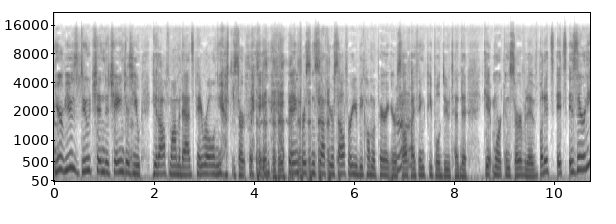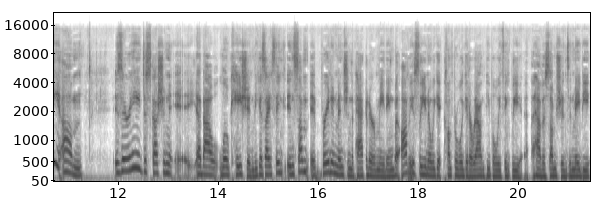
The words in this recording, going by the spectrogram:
your views do tend to change as you get off mom and dad's payroll and you have to start paying, paying for some stuff yourself or you become a parent yourself. I think people do tend to get more conservative. But it's, it's, is there any, um, is there any discussion eh, about location? Because I think in some, eh, Brandon mentioned the pachyderm meeting, but obviously, you know, we get comfortable, we get around people, we think we have assumptions and maybe,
